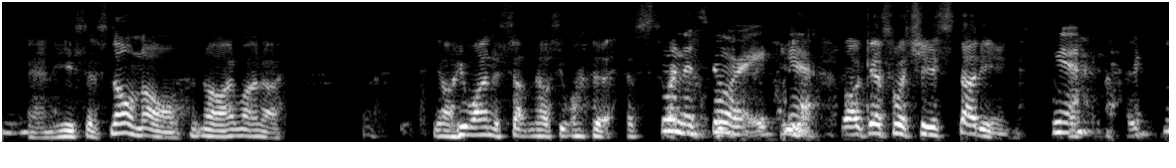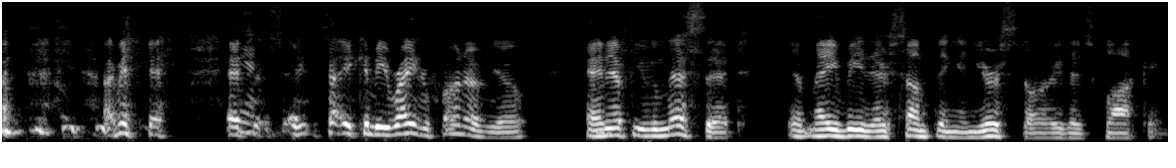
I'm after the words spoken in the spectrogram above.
Mm-hmm. And he says, no, no, no, I want to, you know, he wanted something else. He wanted a story. Wanted a story. Yeah. well, guess what she's studying? Yeah. I mean, it's, yeah. It's, it can be right in front of you. And if you miss it, it may be there's something in your story that's blocking.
